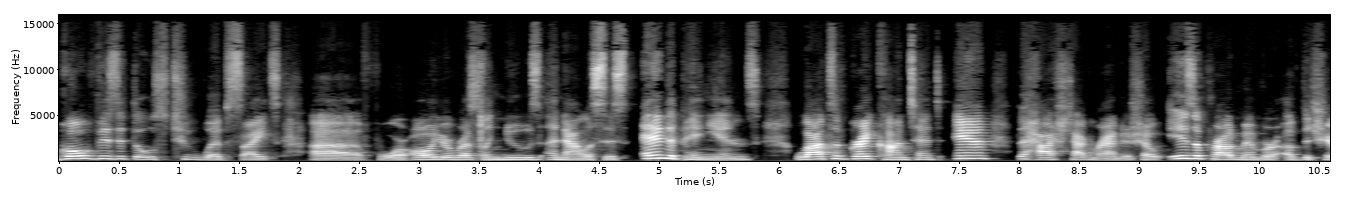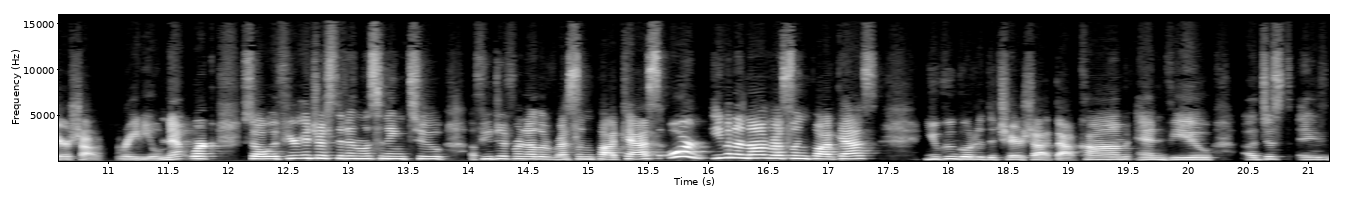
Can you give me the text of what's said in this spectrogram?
go visit those two websites uh, for all your wrestling news, analysis, and opinions. Lots of great content. And the hashtag Miranda Show is a proud member of the Chairshot Radio Network. So if you're interested in listening to a few different other wrestling podcasts or even a non wrestling podcast, you can go to thechairshot.com and view uh, just a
